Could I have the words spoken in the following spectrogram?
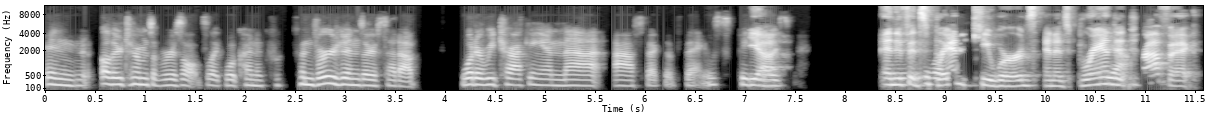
in other terms of results? Like what kind of conversions are set up? What are we tracking in that aspect of things? Because yeah. And if it's like, branded keywords and it's branded yeah. traffic,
